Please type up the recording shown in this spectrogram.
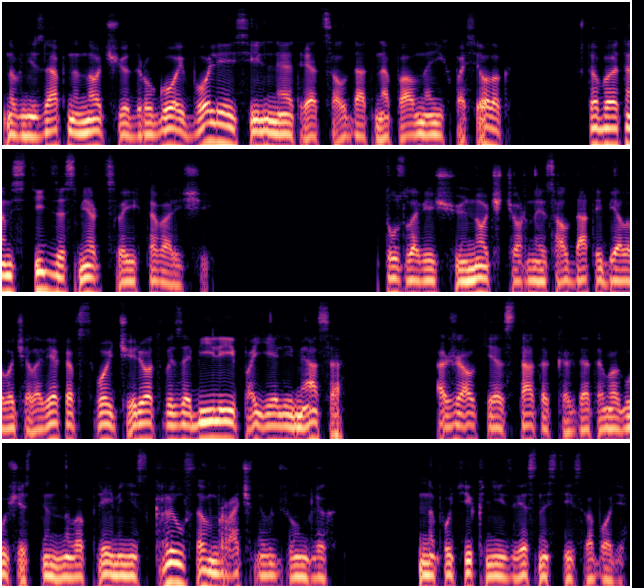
Но внезапно ночью другой, более сильный отряд солдат напал на их поселок, чтобы отомстить за смерть своих товарищей. В ту зловещую ночь черные солдаты белого человека в свой черед в изобилии поели мясо, а жалкий остаток когда-то могущественного племени скрылся в мрачных джунглях на пути к неизвестности и свободе.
